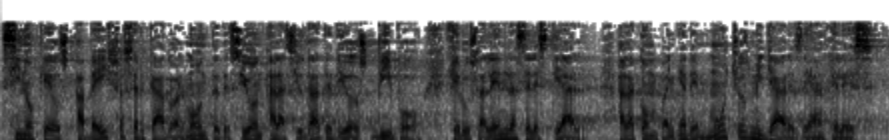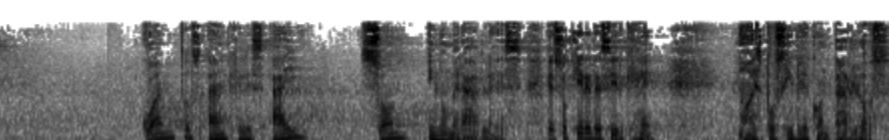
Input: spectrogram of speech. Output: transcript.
Sino que os habéis acercado al monte de Sión, a la ciudad de Dios vivo, Jerusalén la celestial, a la compañía de muchos millares de ángeles. ¿Cuántos ángeles hay? son innumerables. Eso quiere decir que no es posible contarlos.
